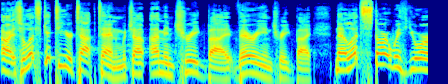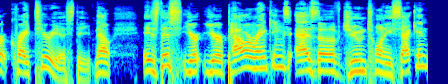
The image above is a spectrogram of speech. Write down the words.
all right, so let's get to your top 10, which I'm, I'm intrigued by, very intrigued by. Now, let's start with your criteria, Steve. Now, is this your, your power rankings as of June 22nd?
